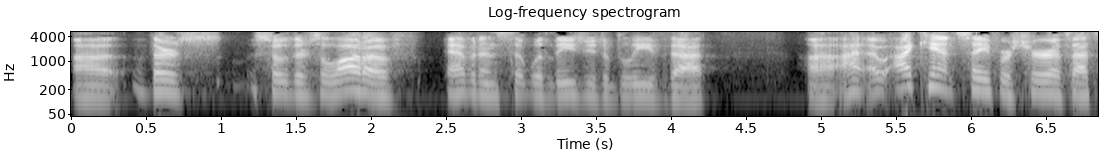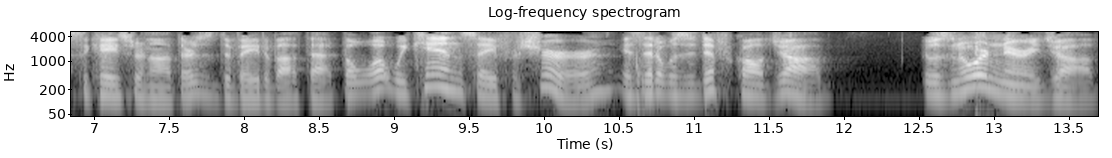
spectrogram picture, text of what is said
Uh, there's so there's a lot of evidence that would lead you to believe that. Uh, I, I can't say for sure if that's the case or not. There's a debate about that. But what we can say for sure is that it was a difficult job. It was an ordinary job.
